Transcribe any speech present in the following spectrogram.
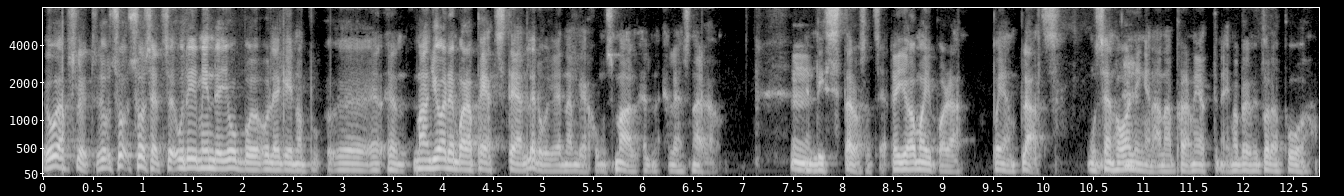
Jo, absolut. Så, så, så sätt. Och det är mindre jobb att, lägga in en, eh, en, Man gör den bara på ett ställe då, i en navigationsmall. Eller, eller en sån här mm. en lista då, så att säga. Det gör man ju bara på en plats. Och sen har den ingen annan parameter. Man behöver inte hålla på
